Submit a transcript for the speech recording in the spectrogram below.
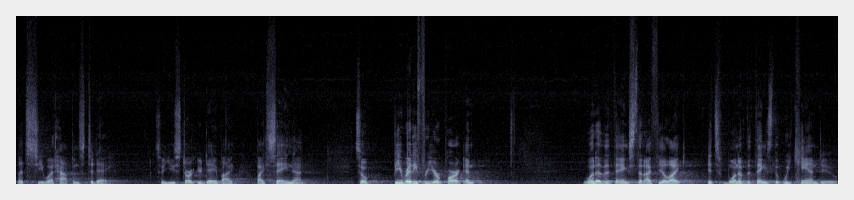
let's see what happens today. So you start your day by, by saying that. So be ready for your part. And one of the things that I feel like it's one of the things that we can do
